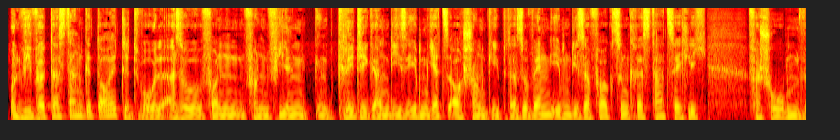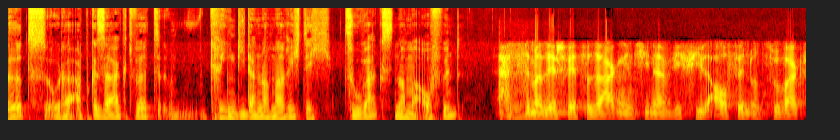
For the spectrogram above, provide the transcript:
Und wie wird das dann gedeutet wohl? Also von, von vielen Kritikern, die es eben jetzt auch schon gibt. Also wenn eben dieser Volkskongress tatsächlich verschoben wird oder abgesagt wird, kriegen die dann nochmal richtig Zuwachs, nochmal Aufwind? Es ist immer sehr schwer zu sagen in China, wie viel Aufwind und Zuwachs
